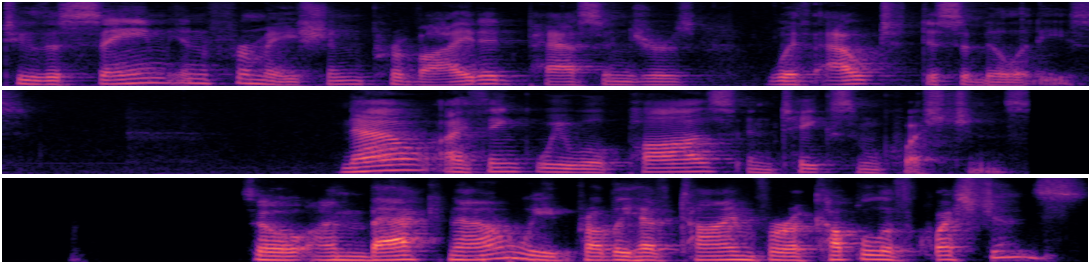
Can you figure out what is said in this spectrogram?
to the same information provided passengers without disabilities. Now I think we will pause and take some questions. So I'm back now. We probably have time for a couple of questions.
